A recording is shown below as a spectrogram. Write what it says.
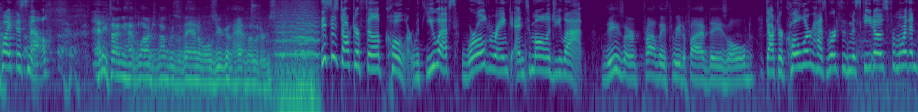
Quite the smell. Anytime you have large numbers of animals, you're going to have odors. This is Dr. Philip Koehler with UF's World Ranked Entomology Lab. These are probably three to five days old. Dr. Koehler has worked with mosquitoes for more than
